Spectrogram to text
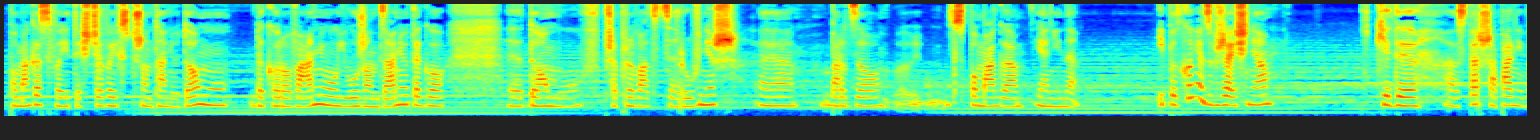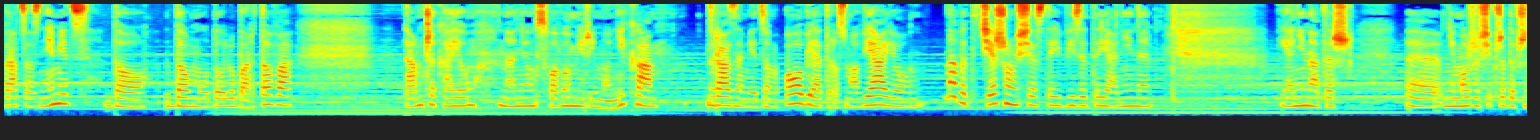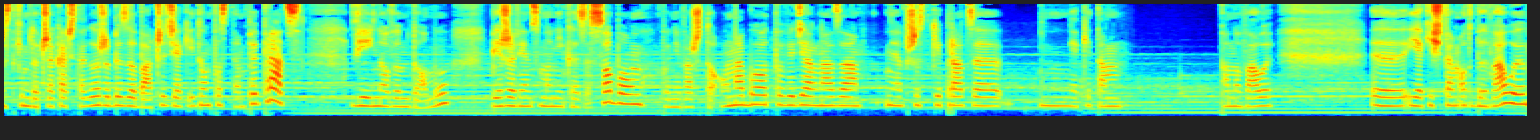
pomaga swojej teściowej w sprzątaniu domu, dekorowaniu i urządzaniu tego e, domu. W przeprowadzce również bardzo e, wspomaga Janinę. I pod koniec września, kiedy starsza pani wraca z Niemiec do domu do Lubartowa, tam czekają na nią Sławomir i Monika. Razem jedzą obiad, rozmawiają, nawet cieszą się z tej wizyty Janiny. Janina też e, nie może się przede wszystkim doczekać tego, żeby zobaczyć, jak idą postępy prac w jej nowym domu. Bierze więc Monikę ze sobą, ponieważ to ona była odpowiedzialna za e, wszystkie prace, mm, jakie tam panowały e, i jakieś tam odbywały.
